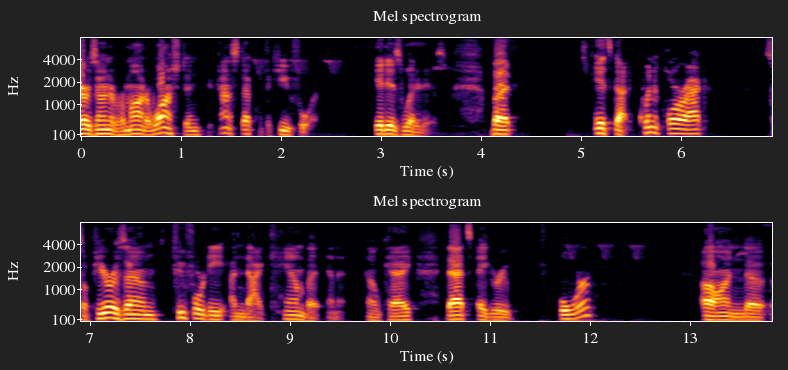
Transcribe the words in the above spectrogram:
Arizona, Vermont, or Washington, you're kind of stuck with the Q4. It is what it is. But it's got quinaclorac, sulfurazone, 2,4-D, and dicamba in it. Okay, that's a group four on the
